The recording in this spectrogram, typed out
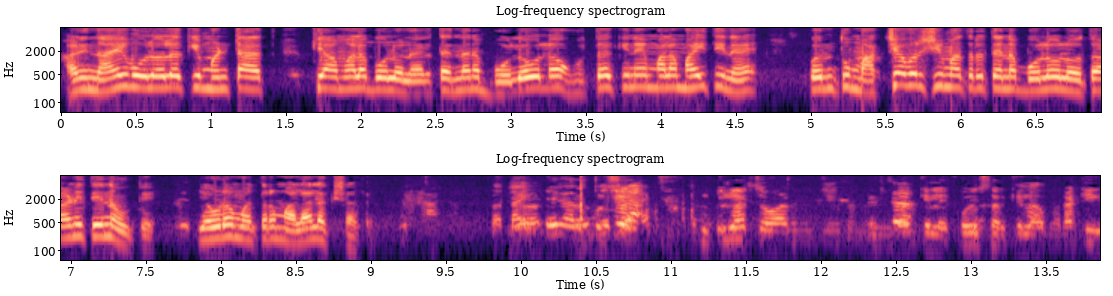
आणि नाही बोलवलं की म्हणतात की आम्हाला बोलवणार त्यांना बोलवलं होतं की नाही मला माहिती नाही. परंतु मागच्या वर्षी मात्र त्यांना बोलवलं होतं आणि ते नव्हते. एवढं मात्र मला लक्षात आहे. पृथ्वीराज चव्हाण यांनी निवेदन केले एकोणीस तारखेला मराठी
